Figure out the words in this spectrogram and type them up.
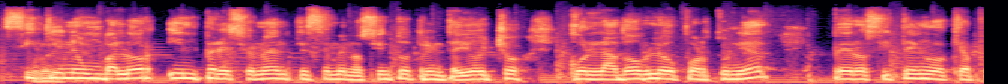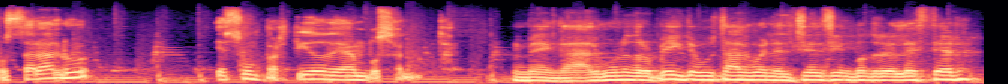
sí tiene un valor impresionante ese menos 138 con la doble oportunidad, pero si tengo que apostar algo, es un partido de ambos anotan. Venga, ¿algún otro pick? ¿Te gusta algo en el Chelsea en contra del Leicester?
